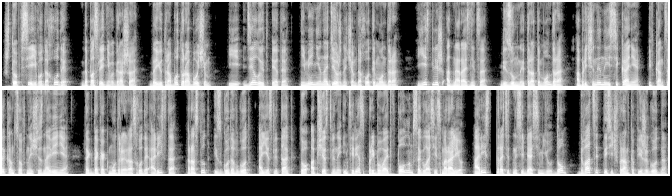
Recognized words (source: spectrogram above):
что все его доходы, до последнего гроша, дают работу рабочим, и делают это не менее надежно, чем доходы Мондора. Есть лишь одна разница. Безумные траты Мондора обречены на иссякание и в конце концов на исчезновение – тогда как мудрые расходы Ариста растут из года в год, а если так, то общественный интерес пребывает в полном согласии с моралью. Арист тратит на себя, семью, дом 20 тысяч франков ежегодно.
